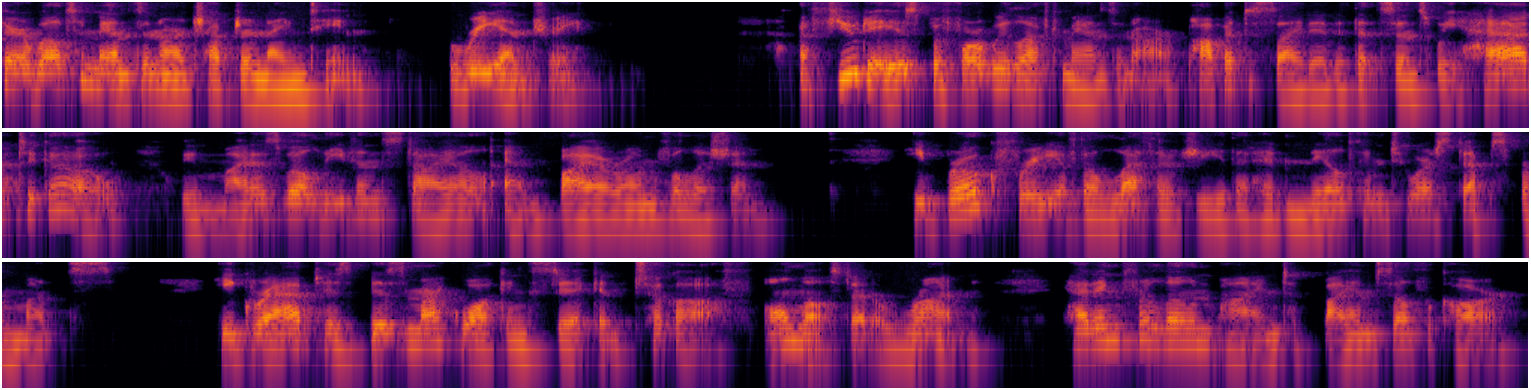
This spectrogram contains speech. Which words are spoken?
Farewell to Manzanar, Chapter 19 Reentry. A few days before we left Manzanar, Papa decided that since we had to go, we might as well leave in style and by our own volition. He broke free of the lethargy that had nailed him to our steps for months. He grabbed his Bismarck walking stick and took off, almost at a run, heading for Lone Pine to buy himself a car.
